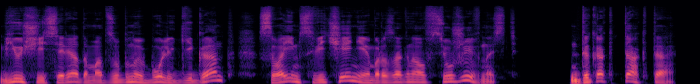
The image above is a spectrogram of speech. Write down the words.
Бьющийся рядом от зубной боли гигант своим свечением разогнал всю живность. «Да как так-то?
